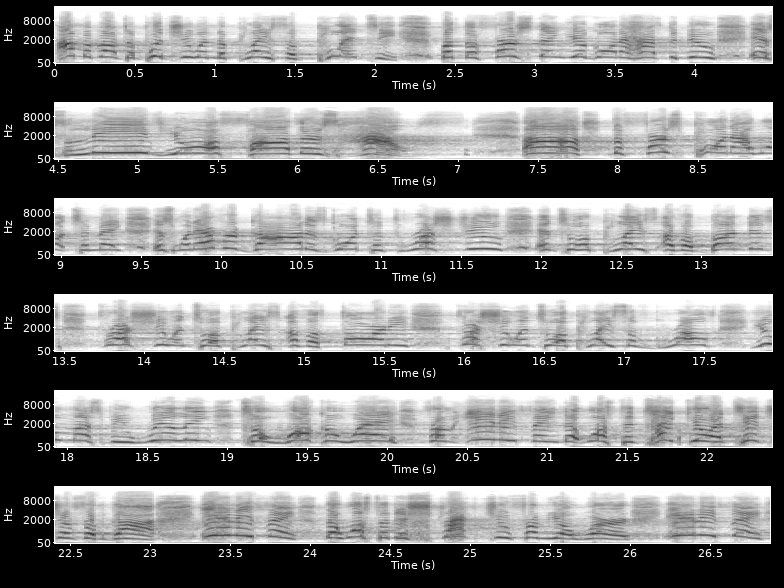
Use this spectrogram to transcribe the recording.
I'm about to put you in the place of plenty. But the first thing you're going to have to do is leave your father's house. Uh, the first point I want to make is whenever God is going to thrust you into a place of abundance, thrust you into a place of authority, thrust you into a place of growth, you must be willing to walk away from anything that wants to take your attention from God, anything that wants to distract you from your word, anything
